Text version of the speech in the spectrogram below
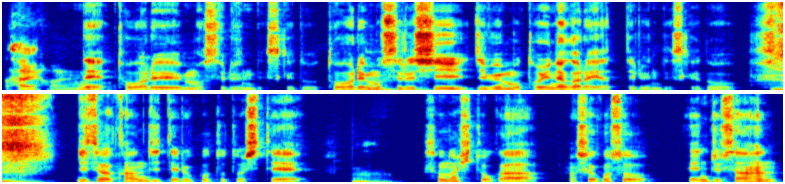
はいはい。ね問われもするんですけど問われもするし、自分も問いながらやってるんですけど実は感じてることとしてうん。うん。その人がまあそれこそ演者さん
